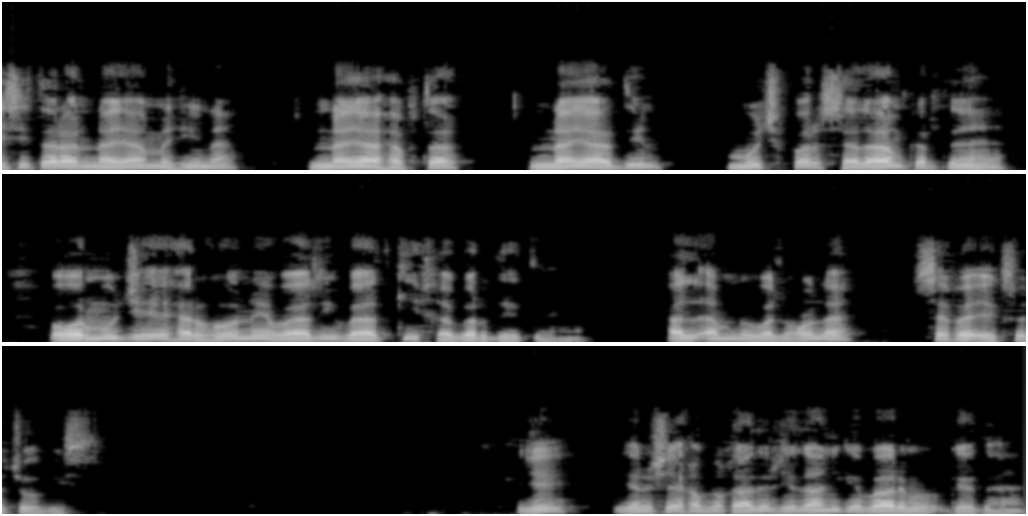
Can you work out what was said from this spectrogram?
اسی طرح نیا مہینہ، نیا ہفتہ، نیا دن مجھ پر سلام کرتے ہیں اور مجھے ہر ہونے والی بات کی خبر دیتے ہیں۔ الامن والعلا، صفحہ ایک سو چوبیس۔ یہ یعنی شیخ عبدالقادر جیلانی کے بارے میں کہتے ہیں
